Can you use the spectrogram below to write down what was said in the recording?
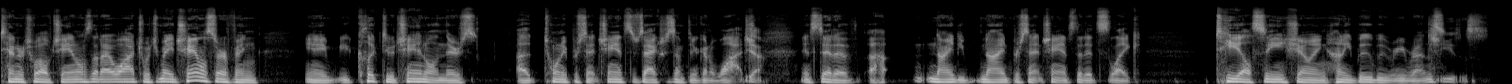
ten or twelve channels that I watch, which made channel surfing. You know, you click to a channel and there's a twenty percent chance there's actually something you're going to watch. Yeah. instead of a ninety nine percent chance that it's like TLC showing Honey Boo Boo reruns. Jesus.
